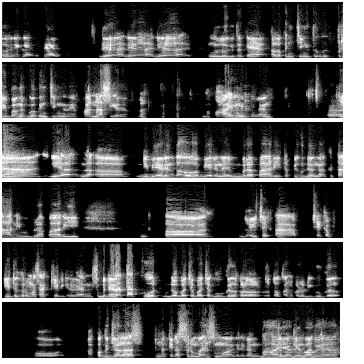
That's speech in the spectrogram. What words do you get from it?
ngeluh. Dia, kayak- dia dia dia dia ngeluh gitu kayak kalau kencing tuh perih banget gue kencing katanya, panas gitu. Lah, ngapain gitu kan? Eh, Nah, jadi ya nggak eh, dibiarin tuh, biarin aja beberapa hari. Tapi udah nggak ketahan nih beberapa hari. eh doi check up, check up gitu ke rumah sakit gitu kan. Sebenarnya takut, udah baca-baca Google. Kalau lu tau kan kalau di Google, oh apa gejala penyakitnya serem aja semua gitu kan. Bahaya deh batuk. ya.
